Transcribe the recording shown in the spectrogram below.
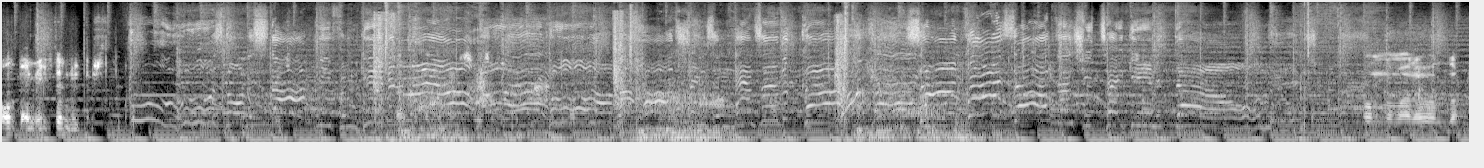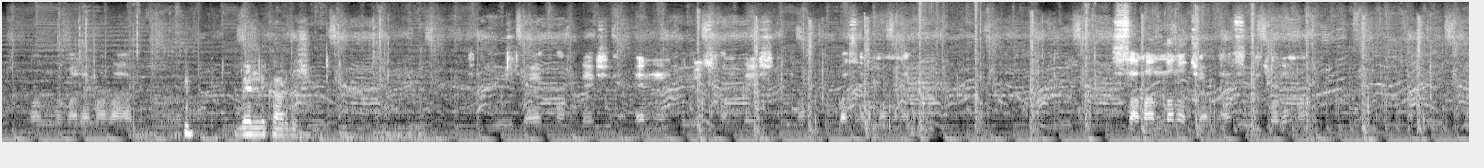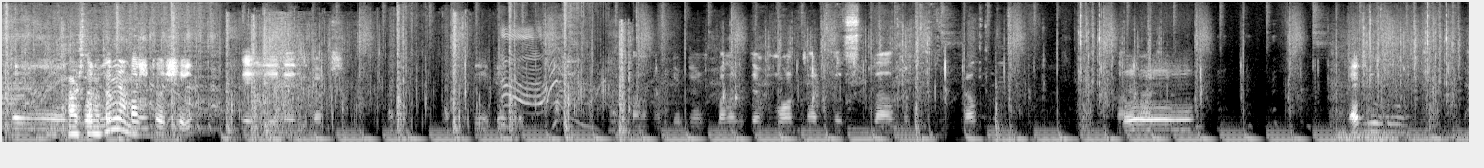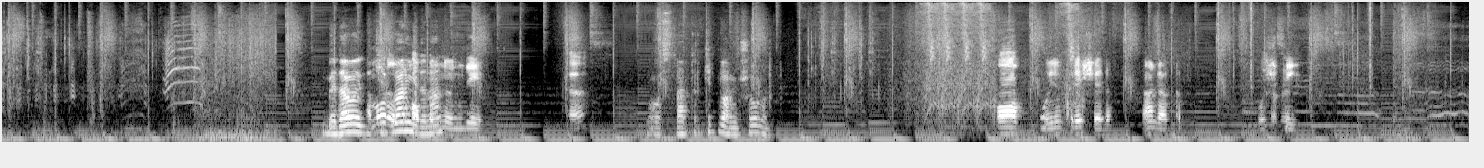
O demekten ötürsün. On numara oldu. On numara mal abi. Belli kardeşim. Foundation. En ucuz foundation'dan basalım amına. Samandan atıyorum ya. Sıkıntı olur mu? Ee, atamıyor mu? Kaçtı o şey? 57 54. Bana bir de mortar test lazım. Al. Tamam. Eee... Bedava ama kit orada var mıydı kapının lan? önündeyim. O starter kit varmış oğlum. Aa oyun crash yedi. Ne alaka? Boş değil.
